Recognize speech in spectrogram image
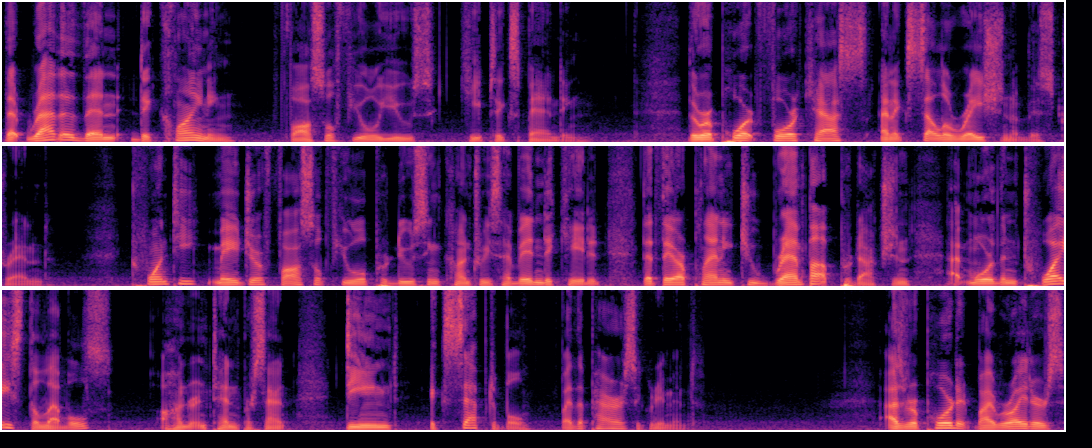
that rather than declining, fossil fuel use keeps expanding. The report forecasts an acceleration of this trend. 20 major fossil fuel producing countries have indicated that they are planning to ramp up production at more than twice the levels, 110%, deemed acceptable by the Paris Agreement. As reported by Reuters,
